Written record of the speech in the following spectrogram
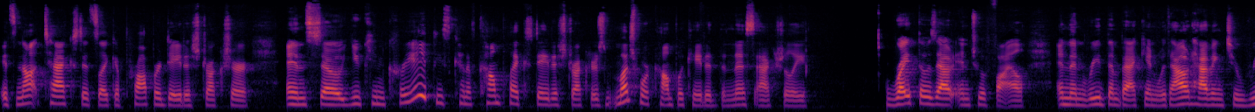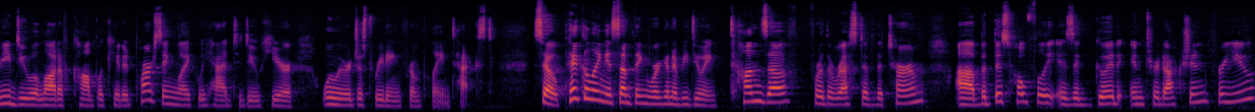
it's not text, it's like a proper data structure. And so you can create these kind of complex data structures, much more complicated than this actually, write those out into a file, and then read them back in without having to redo a lot of complicated parsing like we had to do here when we were just reading from plain text. So pickling is something we're going to be doing tons of for the rest of the term, uh, but this hopefully is a good introduction for you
